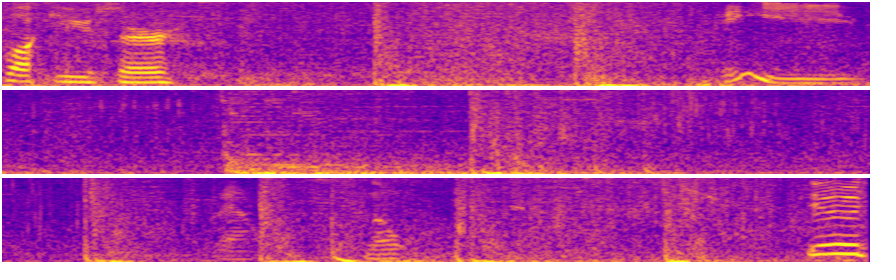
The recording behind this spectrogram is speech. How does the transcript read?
Fuck you, sir. Hey. Nope. Dude,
